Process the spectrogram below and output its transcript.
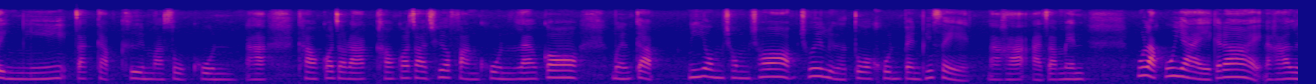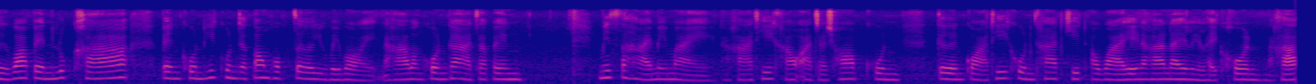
สิ่งนี้จะกลับคืนมาสู่คุณนะคะ เขาก็จะรักเขาก็จะเชื่อฟังคุณแล้วก็เหมือนกับ นิยมชมชอบช่วยเหลือตัวคุณเป็นพิเศษนะคะ อาจจะเป็นผู้หลักผู้ใหญ่ก็ได้นะคะ หรือว่าเป็นลูกค้าเป็นคนที่คุณจะต้องพบเจออยู่บ่อยๆนะคะ บางคนก็อาจจะเป็นมิตรสหายใหม่ๆนะคะ ที่เขาอาจจะชอบคุณเกินกว่าที่คุณคาดคิดเอาไว้นะคะ ในหลายๆคนนะคะ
